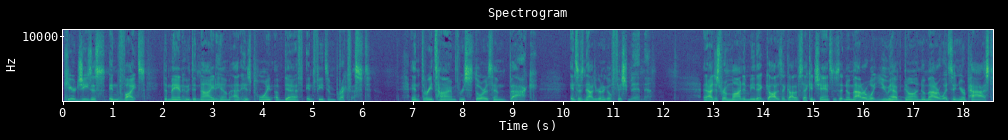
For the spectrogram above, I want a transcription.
Here, Jesus invites the man who denied him at his point of death and feeds him breakfast. And three times restores him back and says, Now you're going to go fish men. And I just reminded me that God is a God of second chances, that no matter what you have done, no matter what's in your past,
